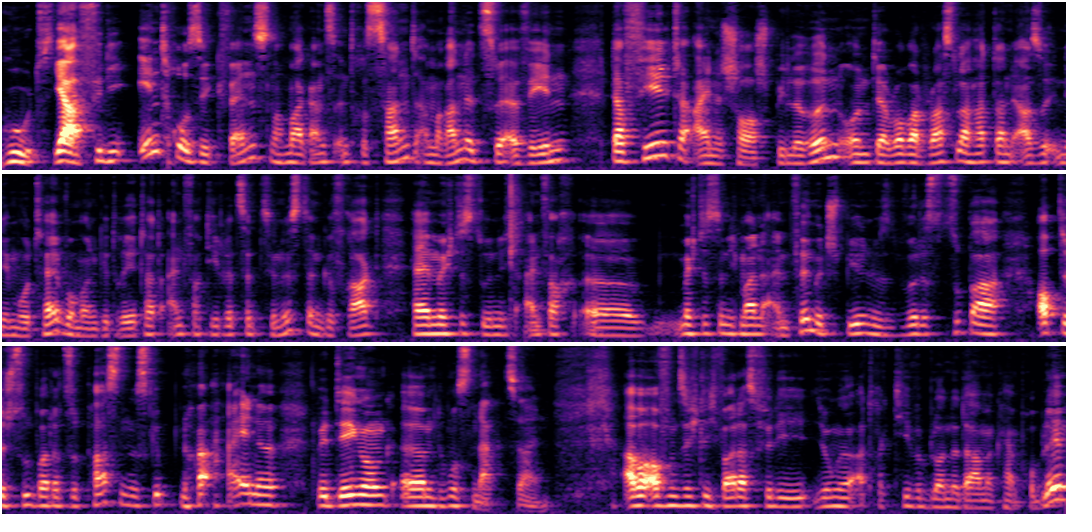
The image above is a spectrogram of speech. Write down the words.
gut. Ja, für die Intro-Sequenz nochmal ganz interessant am Rande zu erwähnen, da fehlte eine Schauspielerin und der Robert Russler hat dann also in dem Hotel, wo man gedreht hat, einfach die Rezeptionistin gefragt, hey, möchtest du nicht einfach, äh, möchtest du nicht mal in einem Film mitspielen? Du würdest super, optisch super dazu passen. Es gibt nur eine Bedingung, ähm, du musst nackt sein. Aber offensichtlich war das für die junge, attraktive blonde Dame kein Problem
